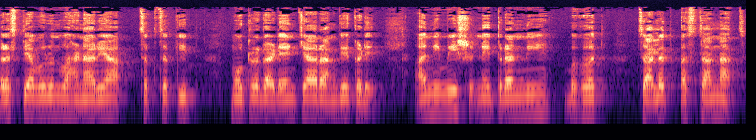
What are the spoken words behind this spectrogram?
रस्त्यावरून वाहणाऱ्या चकचकीत मोटरगाड्यांच्या रांगेकडे अनिमिष नेत्रांनी बघत चालत असतानाच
